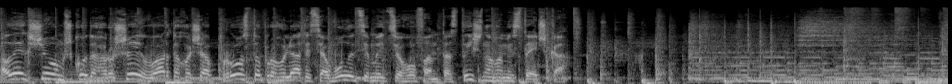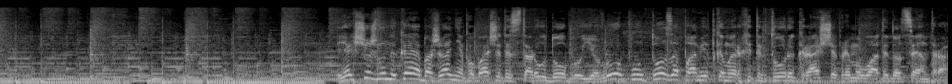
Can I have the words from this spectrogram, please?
Але якщо вам шкода грошей, варто хоча б просто прогулятися вулицями цього фантастичного містечка. Якщо ж виникає бажання побачити стару добру Європу, то за пам'ятками архітектури краще прямувати до центра.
